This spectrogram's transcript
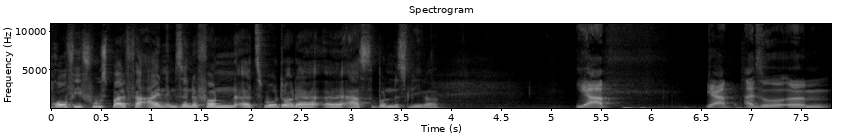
Profifußballverein im Sinne von äh, zweite oder äh, erste Bundesliga. Ja, ja, also ähm,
